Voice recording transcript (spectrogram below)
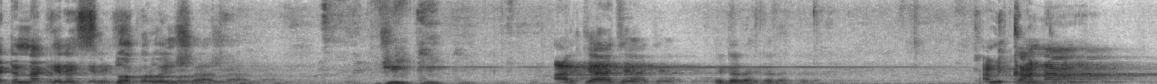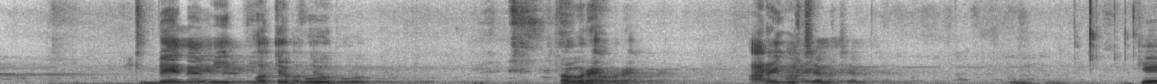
এটা নাকের এসছে। দোয়া করব ইনশাআল্লাহ। জি। আর কে আছে? এটা রাখেন। আমি কানা। বেনামি ফতেপুর তারপরে? আর এগুচ্ছে না। কে?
